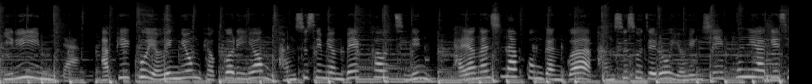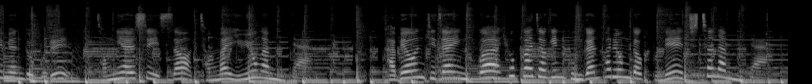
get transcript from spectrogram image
1위입니다. 아필코 여행용 벽걸이형 방수 세면백 파우치는 다양한 수납 공간과 방수 소재로 여행 시 편리하게 세면 도구를 정리할 수 있어 정말 유용합니다. 가벼운 디자인과 효과적인 공간 활용 덕분에 추천합니다.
